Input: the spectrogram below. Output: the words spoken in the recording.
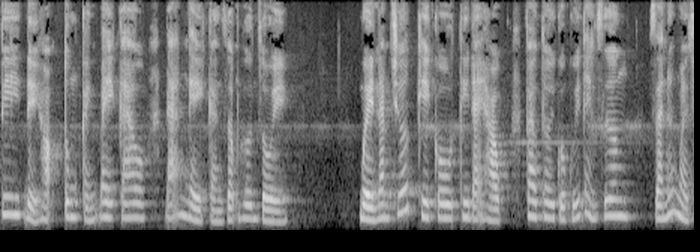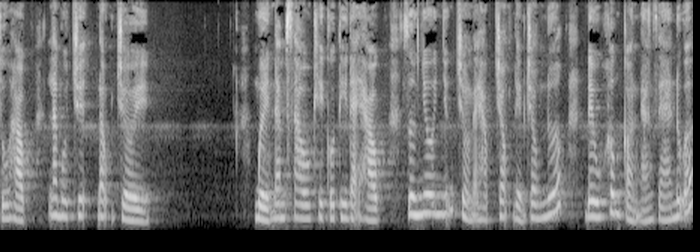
vi để họ tung cánh bay cao đã ngày càng rộng hơn rồi. 10 năm trước khi cô thi đại học vào thời của Quý Thành Dương, ra nước ngoài du học là một chuyện động trời. 10 năm sau khi cô thi đại học, dường như những trường đại học trọng điểm trong nước đều không còn đáng giá nữa.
